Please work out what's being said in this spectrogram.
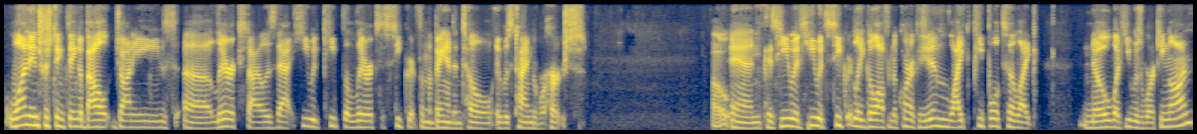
One interesting thing about Johnny's uh, lyric style is that he would keep the lyrics a secret from the band until it was time to rehearse, oh. And because he would he would secretly go off in the corner because he didn't like people to like know what he was working on,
